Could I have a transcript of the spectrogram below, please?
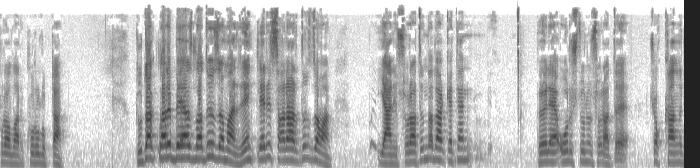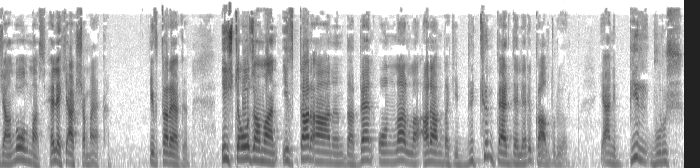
buraları kuruluktan. Dudakları beyazladığı zaman, renkleri sarardığı zaman yani suratında da hakikaten böyle oruçluğunun suratı çok kanlı canlı olmaz. Hele ki akşama yakın. iftara yakın. İşte o zaman iftar anında ben onlarla aramdaki bütün perdeleri kaldırıyorum. Yani bir vuruş,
